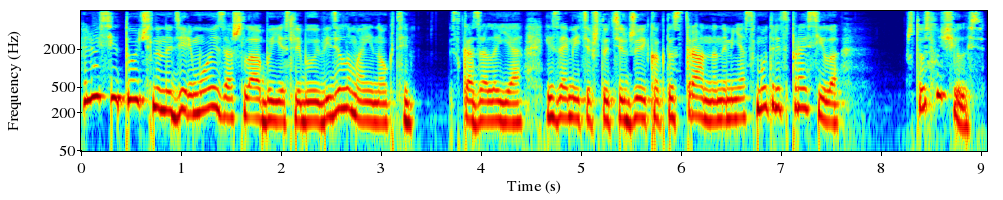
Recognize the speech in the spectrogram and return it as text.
«Люси точно на дерьмо и зашла бы, если бы увидела мои ногти», — сказала я, и, заметив, что Ти-Джей как-то странно на меня смотрит, спросила, «Что случилось?»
